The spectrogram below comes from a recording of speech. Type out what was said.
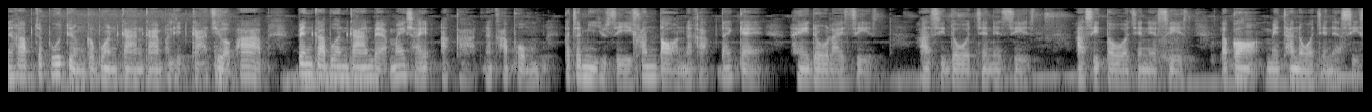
นะครับจะพูดถึงกระบวนการการผลิตก๊าซชีวภาพ เป็นกระบวนการแบบไม่ใช้อากาศนะครับผมก็จะมีอยู่ 4 ขั้นตอนนะครับ ได้แก่ไฮโดรไลซิสอะซิโดเจเนซิสอะซิโตเจเนซิส แล้วก็เมทานโนเจเนซิส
